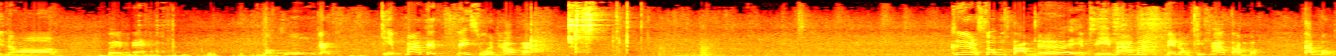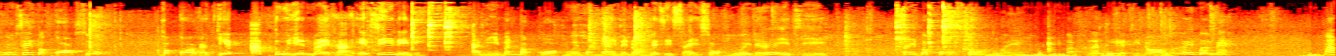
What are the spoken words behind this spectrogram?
พี่น้อง เบิ่งนะบักฮุงกับเก็บมาแต่ในสวนเฮาค่ะ เครื่องส้มตำเด้อเอฟซีมามาแม่น้องสีฟ้าตำบักตำบักฮุงใส่บักกอกสุกบักกอกกับเจ็บอัดตู้เย็นไว้ค่ะเอฟซีนี่นี่อันนี้มันบักกอกหน่วยบางใหญ่แม่น้องเดี๋ยสิใส่สองหน่วยเด้อเอฟซีใส่บักกอกสองหน่วยบักเขือเทศพี่น้องเอ้ยเบิ่งแน่มะ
